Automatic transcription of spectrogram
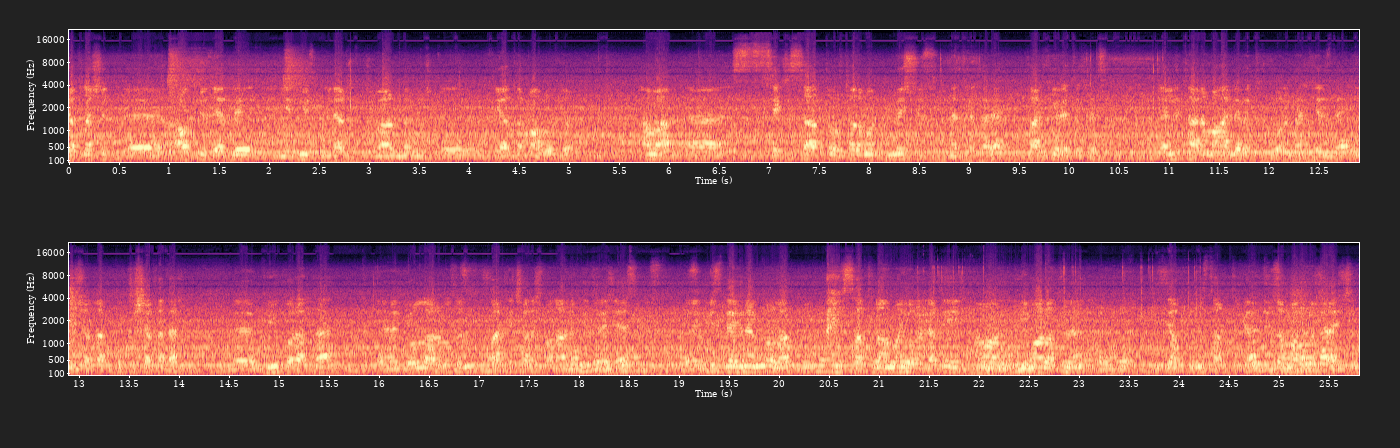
Yaklaşık e, 650-700 milyar civarında bir e, fiyata mal oldu. Ama e, 8 saatte ortalama 1500 metrekare parke üreteceğiz. 50 tane mahalle ve Türkoğlu merkezde inşallah bu kışa kadar e, büyük oranda e, yollarımızın parke çalışmalarını bitireceğiz. E, bizde önemli olan satın alma yoluyla değil ama imalatını biz yaptığımız takdirde bu zaman olacağı için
